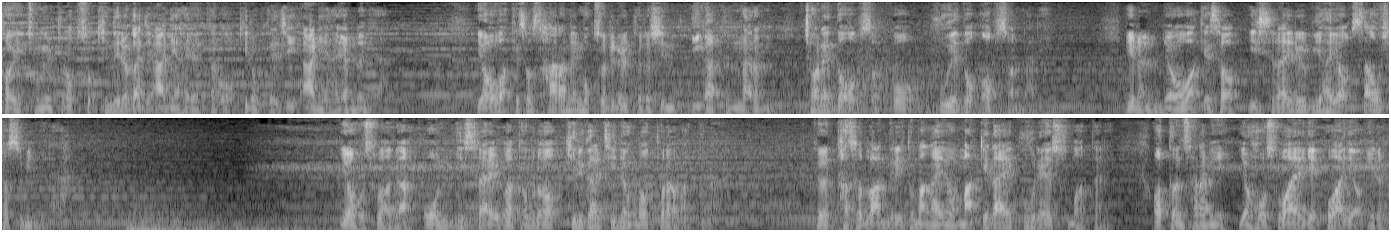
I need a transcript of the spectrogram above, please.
거의 종일토록 속히 내려가지 아니하였다고 기록되지 아니하였느냐 여호와께서 사람의 목소리를 들으신 이 같은 날은 전에도 없었고 후에도 없었나니 이는 여호와께서 이스라엘을 위하여 싸우셨음이니라 여호수아가 온 이스라엘과 더불어 길갈 진영으로 돌아왔더라. 그 다섯 왕들이 도망하여 막게다의 굴에 숨었더니 어떤 사람이 여호수아에게 고하여 이르되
